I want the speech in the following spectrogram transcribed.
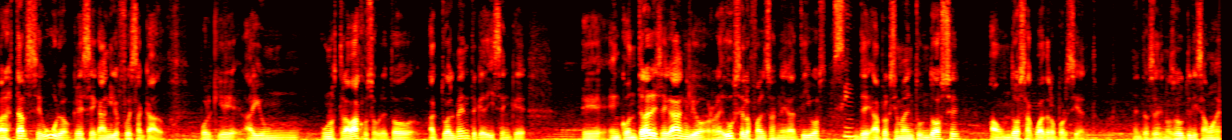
para estar seguro que ese ganglio fue sacado. Porque hay un, unos trabajos, sobre todo actualmente, que dicen que eh, encontrar ese ganglio reduce los falsos negativos de aproximadamente un 12 a un 2 a 4%. Entonces nosotros utilizamos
